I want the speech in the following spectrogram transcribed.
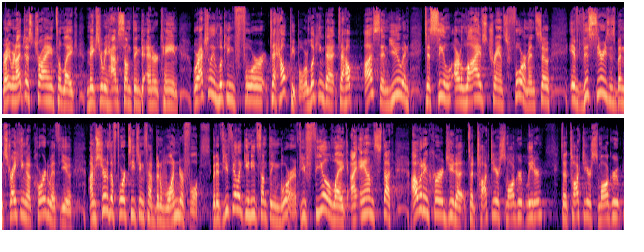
right? We're not just trying to like make sure we have something to entertain. We're actually looking for to help people. We're looking to, to help us and you and to see our lives transform. And so if this series has been striking a chord with you, I'm sure the four teachings have been wonderful. But if you feel like you need something more, if you feel like I am stuck, I would encourage you to, to talk to your small group leader to talk to your small group,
